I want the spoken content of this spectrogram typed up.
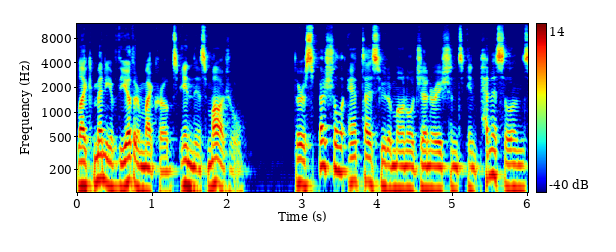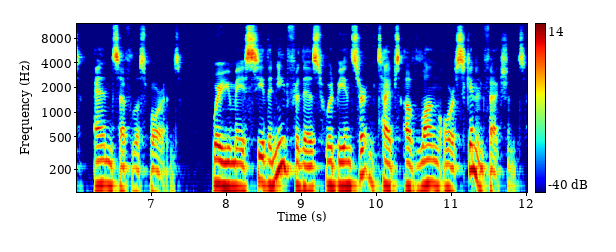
like many of the other microbes in this module. There are special anti-pseudomonal generations in penicillins and cephalosporins. Where you may see the need for this would be in certain types of lung or skin infections,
